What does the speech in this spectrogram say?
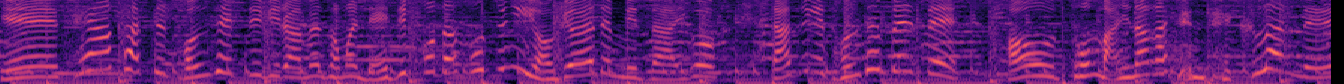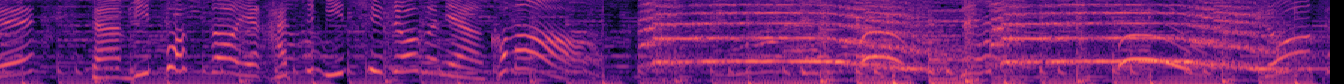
예, 새 아파트 전세집이라면 정말 내 집보다 소중히 여겨야 됩니다. 이거 나중에 전세 뺄 때, 아우, 돈 많이 나갈 텐데. 큰일 났네. 자, 미쳤어. 예, 같이 미치죠, 그냥. 컴온! 좋다!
